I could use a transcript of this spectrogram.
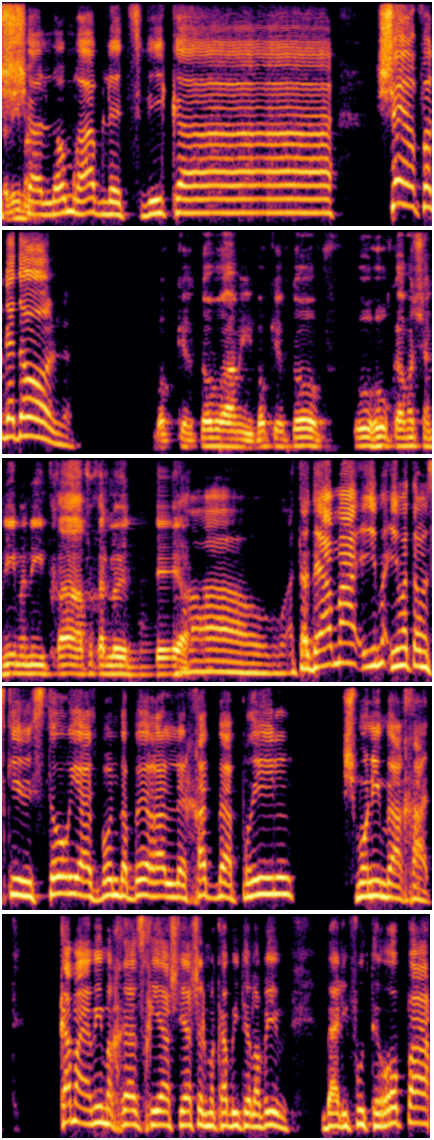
שלום רב לצביקה שרף הגדול. בוקר טוב, רמי, בוקר טוב. הו-הו, כמה שנים אני איתך, אף אחד לא יודע. וואו, אתה יודע מה? אם, אם אתה מזכיר היסטוריה, אז בוא נדבר על 1 באפריל 81. כמה ימים אחרי הזכייה השנייה של מכבי תל אביב באליפות אירופה,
